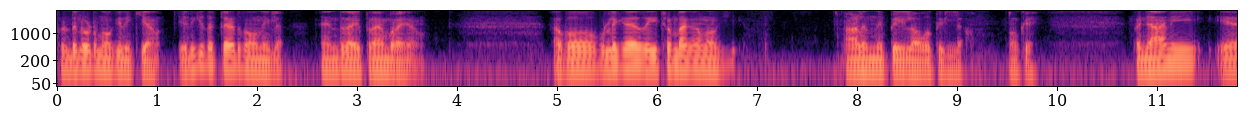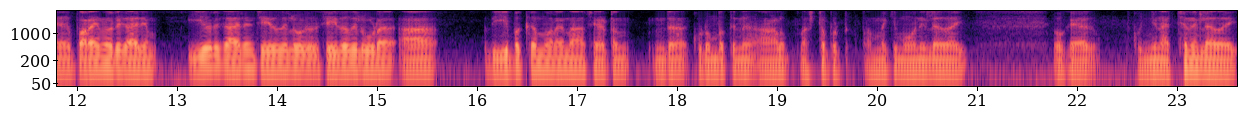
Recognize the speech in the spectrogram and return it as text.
ഫ്രണ്ടിലോട്ട് നോക്കി നിൽക്കുകയാണ് എനിക്ക് തെറ്റായിട്ട് തോന്നിയില്ല. എന്റെ ഒരു അഭിപ്രായം പറയുകയാണ് അപ്പോൾ പുള്ളിക്കാർ റീച്ച് ഉണ്ടാക്കാൻ നോക്കി. ആൾ ഇന്നിപ്പോൾ ഈ ലോകത്തില്ല. ഓക്കെ ഇപ്പം ഞാൻ ഈ പറയുന്ന ഒരു കാര്യം ഈ ഒരു കാര്യം ചെയ്തതിലൂടെ ചെയ്തതിലൂടെ ആ ദീപക് എന്ന് പറയുന്ന ആ ചേട്ടന്റെ കുടുംബത്തിന് ആളും നഷ്ടപ്പെട്ടു. അമ്മയ്ക്ക് മോനില്ലാതായി. ഓക്കെ കുഞ്ഞിന് അച്ഛനില്ലാതായി.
